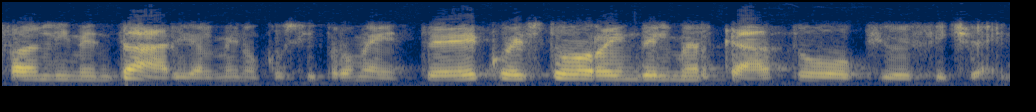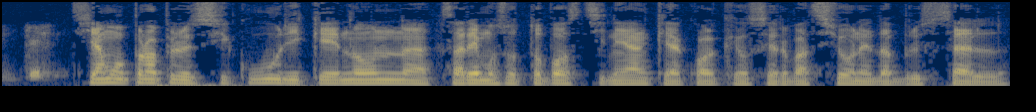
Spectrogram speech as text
fallimentari, almeno così promette, e questo rende il mercato più efficiente. Siamo proprio sicuri che non saremo sottoposti neanche a qualche osservazione da Bruxelles?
